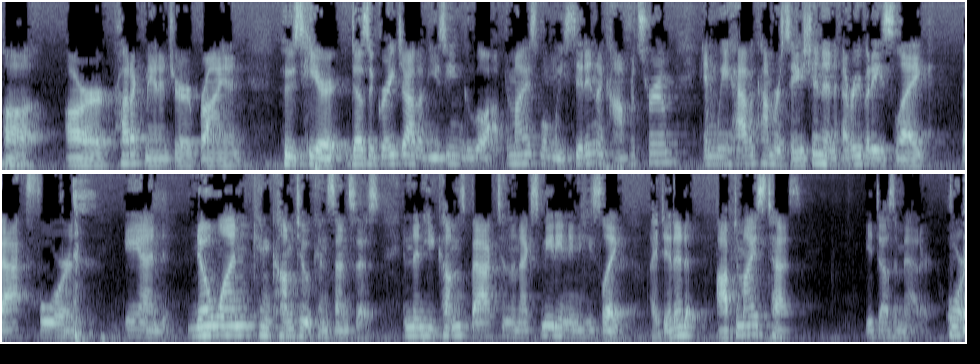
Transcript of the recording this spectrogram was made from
Uh, our product manager, Brian, who's here, does a great job of using Google Optimize when we sit in a conference room and we have a conversation and everybody's like, back forth and no one can come to a consensus. And then he comes back to the next meeting and he's like, I did an optimized test, it doesn't matter. Or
